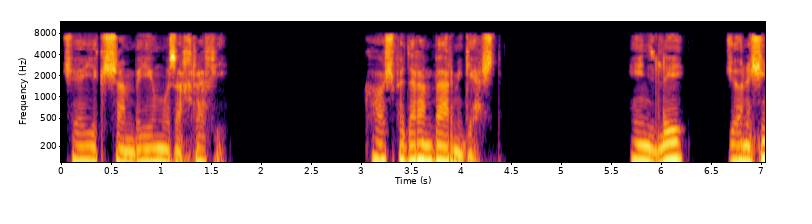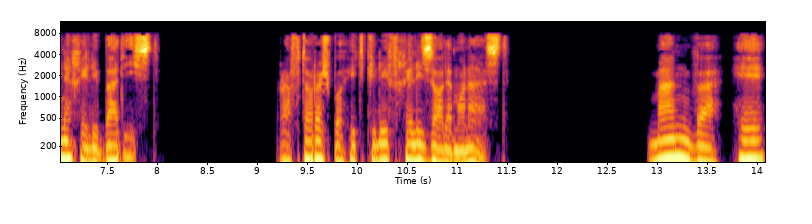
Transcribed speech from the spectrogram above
چه یک شنبه مزخرفی. کاش پدرم برمیگشت. هیندلی جانشین خیلی بدی است. رفتارش با هیتکلیف خیلی ظالمانه است. من و ه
